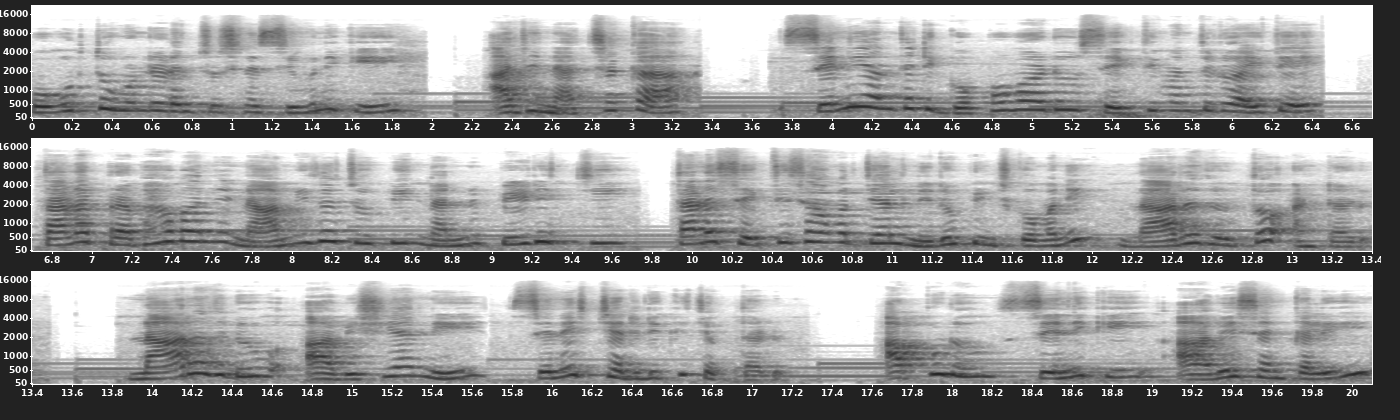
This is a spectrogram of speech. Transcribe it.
పొగుడుతూ ఉండడం చూసిన శివునికి అది నచ్చక శని అంతటి గొప్పవాడు శక్తివంతుడు అయితే తన ప్రభావాన్ని నా మీద చూపి నన్ను పీడించి తన శక్తి సామర్థ్యాలు నిరూపించుకోమని నారదుడితో అంటాడు. నారదుడు ఆ విషయాన్ని శనిశ్చరుడికి చెప్తాడు. అప్పుడు శనికి ఆవేశం కలిగి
